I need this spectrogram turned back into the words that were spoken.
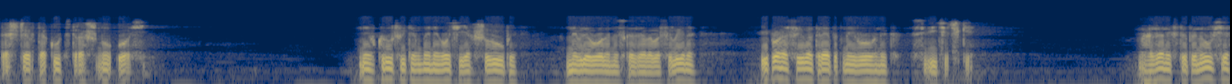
Та ще в таку страшну осінь. Не вкручуйте в мене очі, як шурупи, невдоволено сказала Василина і погасила трепетний вогник свічечки. Магазаник степенувся,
